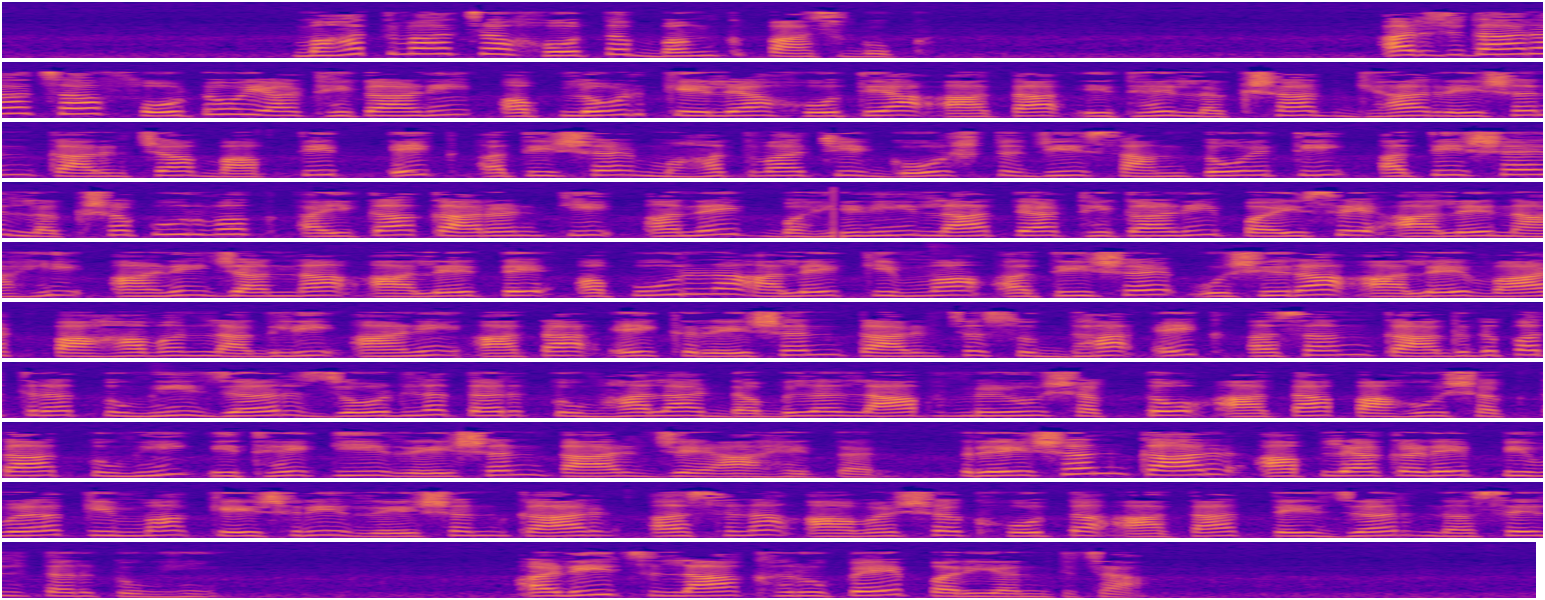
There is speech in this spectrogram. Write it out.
महत्वाचं होतं बंक पासबुक. अर्जदाराचा फोटो या ठिकाणी अपलोड केल्या होत्या. आता इथे लक्षात घ्या रेशन कार्डच्या बाबतीत एक अतिशय महत्वाची गोष्ट जी सांगतोय ती अतिशय लक्षपूर्वक ऐका कारण की अनेक बहिणीला त्या ठिकाणी पैसे आले नाही आणि ज्यांना आले ते अपूर्ण आले किंवा अतिशय उशिरा आले वाट पाहावं लागली आणि आता एक रेशन कार्डचं सुद्धा एक असं कागदपत्र तुम्ही जर जोडलं तर तुम्हाला डबल लाभ मिळू शकतो. आता पाहू शकता तुम्ही इथे की रेशन कार्ड जे आहे तर. रेशन कार्ड आपल्याकडे पिवळं किंवा केशरी रेशन कार्ड असणं आवश्यक होतं आता ते जर नसेल तर तुम्ही. अडीच लाख रुपये पर्यंतचा.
